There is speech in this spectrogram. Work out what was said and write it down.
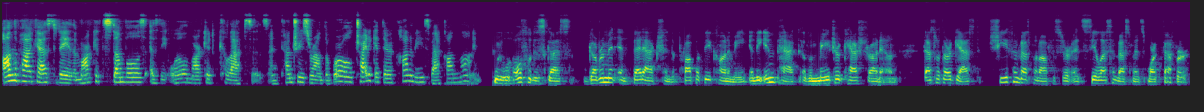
On the podcast today, the market stumbles as the oil market collapses and countries around the world try to get their economies back online. We will also discuss government and Fed action to prop up the economy and the impact of a major cash drawdown. That's with our guest, Chief Investment Officer at CLS Investments, Mark Pfeffer,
